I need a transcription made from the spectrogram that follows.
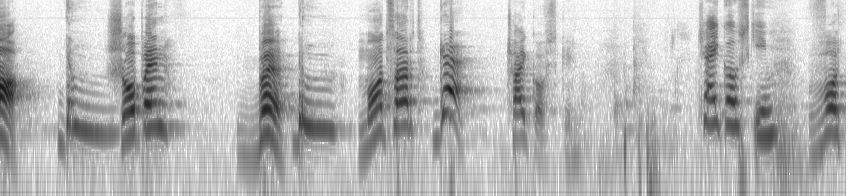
A. Շոպեն B. Մոցարտ G Չայկովսկի։ Չայկովսկի։ Ոչ,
